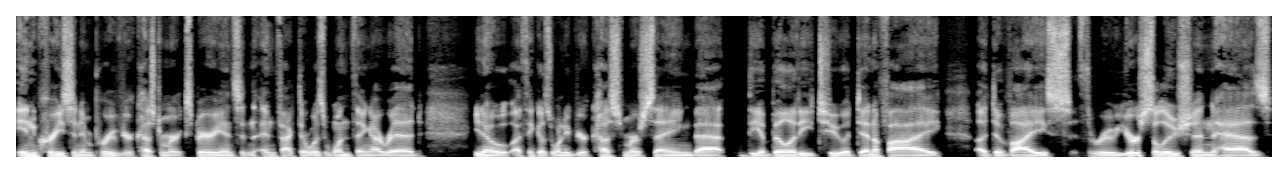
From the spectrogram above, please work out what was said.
increase and improve your customer experience. And in fact, there was one thing I read, you know, I think it was one of your customers saying that the ability to identify a device through your solution has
